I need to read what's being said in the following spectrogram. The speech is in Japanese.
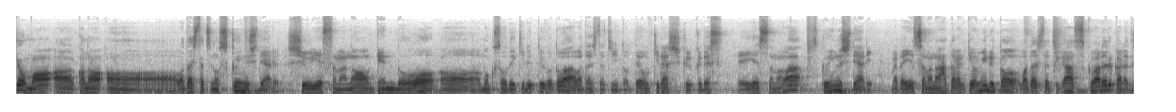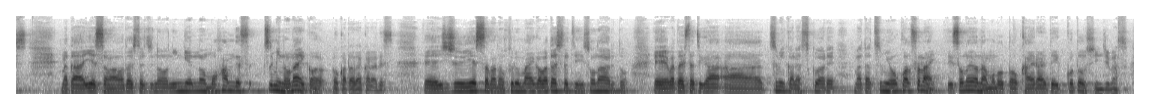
今日もこの私たちの救い主である主イエス様の言動を黙想できるということは私たちにとって大きな祝福です。イエス様は救い主でありまたイエス様の働きを見ると私たちが救われるからです。またイエス様は私たちの人間の模範です。罪のないお方だからです。主イエス様の振る舞いが私たちに備わると私たちが罪から救われまた罪を犯さないそのようなものと変えられていくことを信じます。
